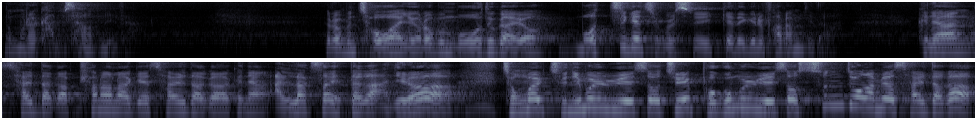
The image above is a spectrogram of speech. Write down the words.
너무나 감사합니다. 여러분, 저와 여러분 모두가요, 멋지게 죽을 수 있게 되기를 바랍니다. 그냥 살다가 편안하게 살다가 그냥 안락사했다가 아니라 정말 주님을 위해서 주의 복음을 위해서 순종하며 살다가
